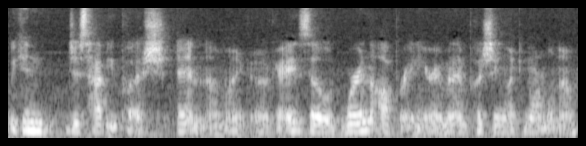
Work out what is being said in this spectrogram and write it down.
we can just have you push. And I'm like, okay. So we're in the operating room, and I'm pushing like normal now.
